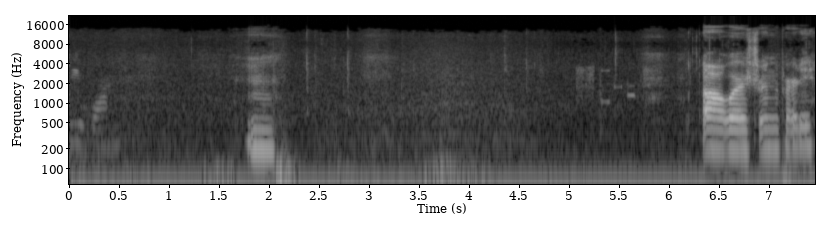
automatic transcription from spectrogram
we won. Mm. Oh, where's during the party?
